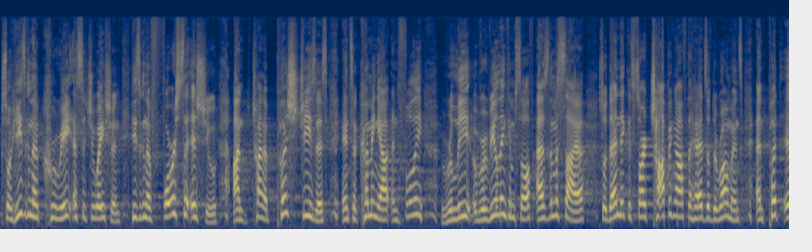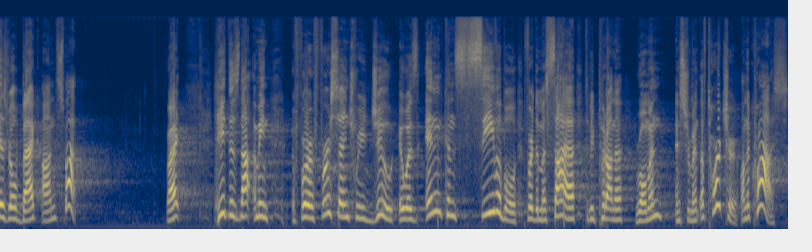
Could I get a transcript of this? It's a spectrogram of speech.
So he's gonna create a situation, he's gonna force the issue on trying to push Jesus into coming out and fully rele- revealing himself as the Messiah, so then they could start chopping off the heads of the Romans and put Israel back on the spot. Right? He does not, I mean, for a first century Jew, it was inconceivable for the Messiah to be put on a Roman instrument of torture on the cross.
